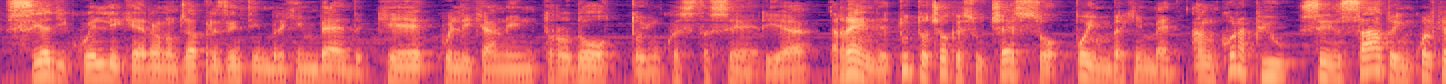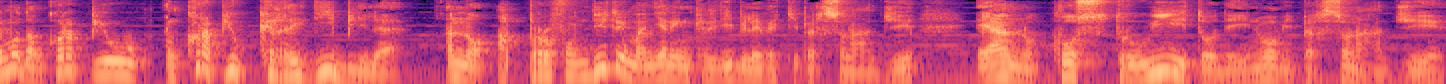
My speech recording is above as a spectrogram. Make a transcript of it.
sia di quelli che erano già presenti in Breaking Bad che quelli che hanno introdotto in questa serie, rende tutto ciò che è successo poi in Breaking Bad ancora più sensato, in qualche modo ancora più, ancora più credibile hanno approfondito in maniera incredibile i vecchi personaggi e hanno costruito dei nuovi personaggi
